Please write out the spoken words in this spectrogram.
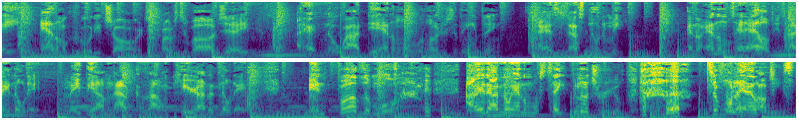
a animal cruelty charge. First of all, Jae, I had no idea animals were allergic to anything. That's, that's new to me. And animals had allergies. I didn't know that. Maybe I'm not because I don't care. I didn't know that. And furthermore, I did not know animals take Benadryl to for their allergies.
